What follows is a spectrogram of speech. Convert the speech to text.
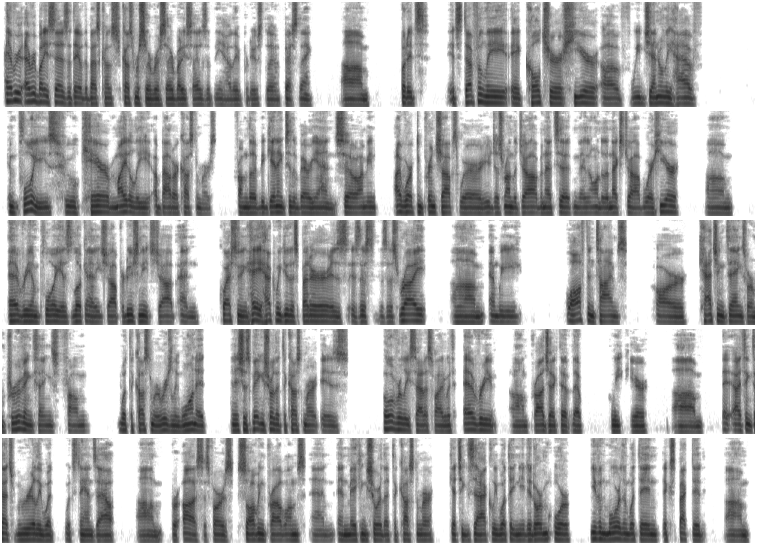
every everybody says that they have the best customer service. Everybody says that you know they produce the best thing, um, but it's it's definitely a culture here of we generally have employees who care mightily about our customers from the beginning to the very end. So, I mean, I've worked in print shops where you just run the job and that's it, and then on to the next job. Where here, um, every employee is looking at each job, producing each job, and questioning, "Hey, how can we do this better? Is is this is this right?" Um, and we oftentimes are catching things or improving things from what the customer originally wanted, and it's just making sure that the customer is overly satisfied with every um, project that that we hear. Um, I think that's really what what stands out um, for us as far as solving problems and and making sure that the customer gets exactly what they needed or or even more than what they expected um,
